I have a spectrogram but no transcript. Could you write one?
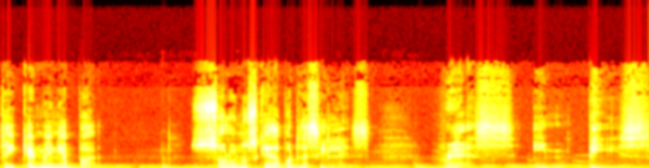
TakerManiaPod. Solo nos queda por decirles, rest in peace.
